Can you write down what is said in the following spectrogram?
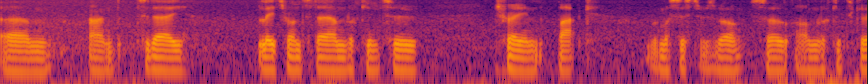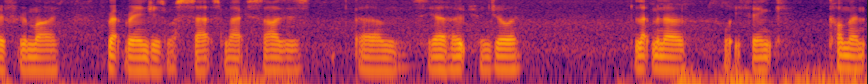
um, and today, later on today, I'm looking to train back with my sister as well. So I'm looking to go through my rep ranges, my sets, my exercises. Um, so yeah, I hope you enjoy. Let me know what you think. Comment,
